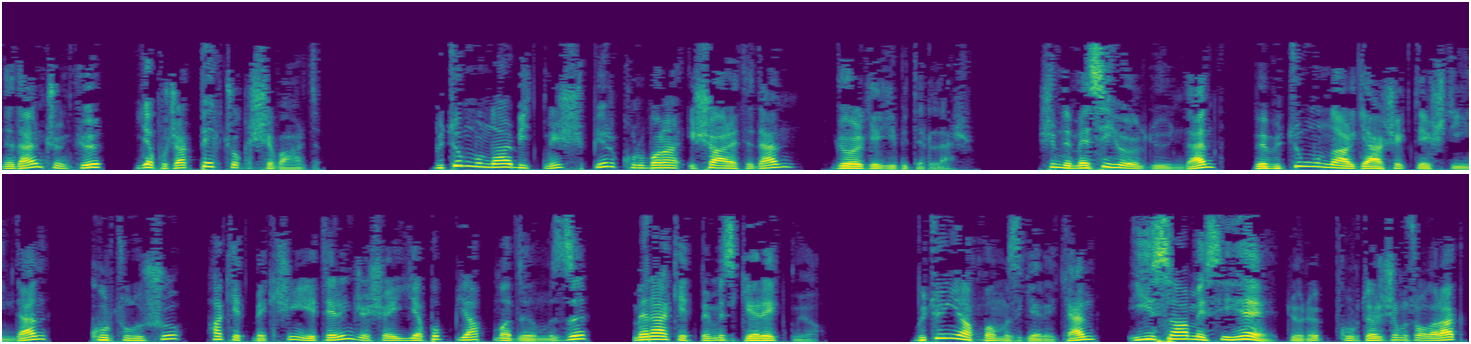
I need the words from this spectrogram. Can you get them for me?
Neden? Çünkü yapacak pek çok işi vardı. Bütün bunlar bitmiş bir kurbana işaret eden gölge gibidirler. Şimdi Mesih öldüğünden ve bütün bunlar gerçekleştiğinden kurtuluşu hak etmek için yeterince şey yapıp yapmadığımızı merak etmemiz gerekmiyor. Bütün yapmamız gereken İsa Mesih'e dönüp kurtarıcımız olarak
